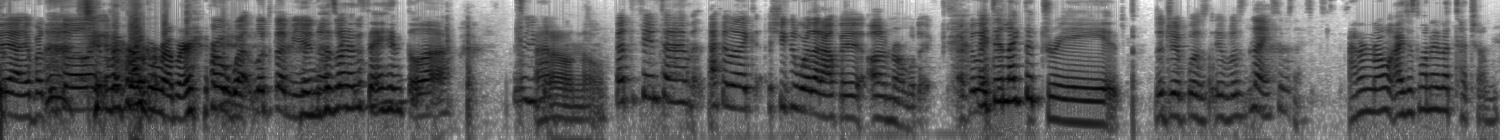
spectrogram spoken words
yeah, but it's all like she looked her, like a rubber. her wet look también. I That's what like, I'm saying, toda. I don't know. But at the same time, I feel like she could wear that outfit on a normal day. I feel I like did like the drip. the drip was it was nice. It was nice. I don't know. I just wanted to touch them.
